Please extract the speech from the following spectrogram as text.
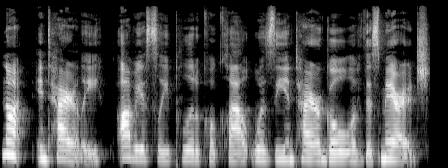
Not entirely. Obviously, political clout was the entire goal of this marriage.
